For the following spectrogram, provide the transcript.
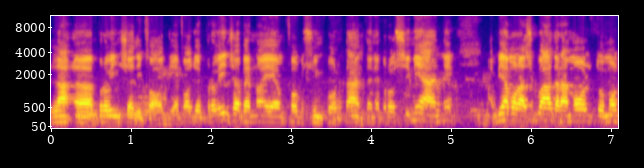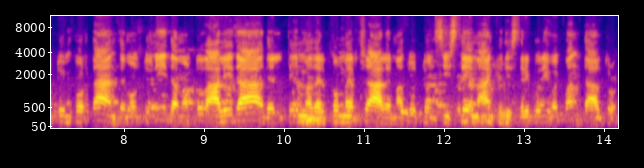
la uh, provincia di Foggia. Foggia e provincia per noi è un focus importante nei prossimi anni. Abbiamo una squadra molto molto importante, molto unita, molto valida del team del commerciale, ma tutto il sistema anche distributivo e quant'altro.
